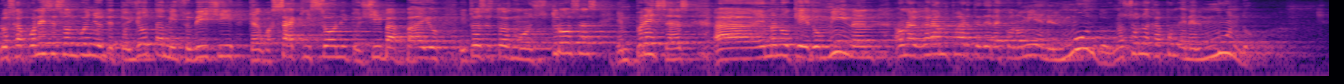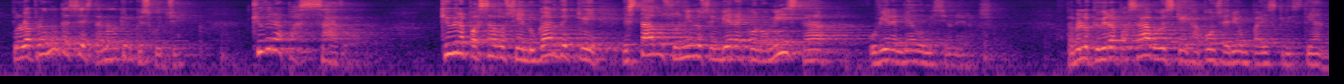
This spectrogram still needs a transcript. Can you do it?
los japoneses son dueños de Toyota, Mitsubishi, Kawasaki, Sony, Toshiba, Bayo y todas estas monstruosas empresas, ah, hermano, que dominan a una gran parte de la economía en el mundo, no solo en Japón, en el mundo. Pero la pregunta es esta, hermano, quiero que escuche. ¿Qué hubiera pasado? ¿Qué hubiera pasado si en lugar de que Estados Unidos enviara economista, hubiera enviado misioneros? Tal vez lo que hubiera pasado es que Japón sería un país cristiano.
